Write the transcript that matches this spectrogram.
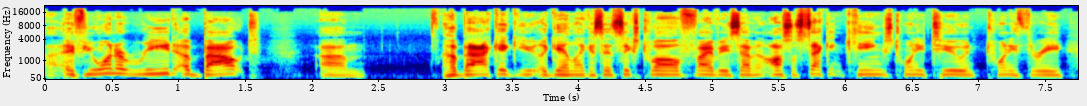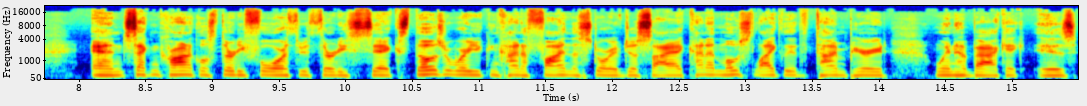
Uh, if you want to read about um, Habakkuk, you, again, like I said, 612, 587, also 2 Kings 22 and 23, and Second Chronicles 34 through 36. Those are where you can kind of find the story of Josiah, kind of most likely the time period when Habakkuk is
